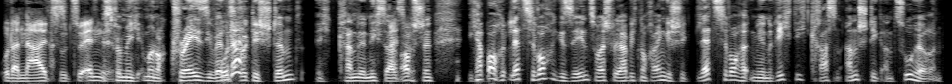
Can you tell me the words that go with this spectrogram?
Oder nahezu zu Ende. Ist für mich immer noch crazy, wenn Oder? es wirklich stimmt. Ich kann dir nicht sagen, Also- ob es stimmt. Ich habe auch letzte Woche gesehen, zum Beispiel habe ich noch reingeschickt, letzte Woche hatten wir einen richtig krassen Anstieg an Zuhörern.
